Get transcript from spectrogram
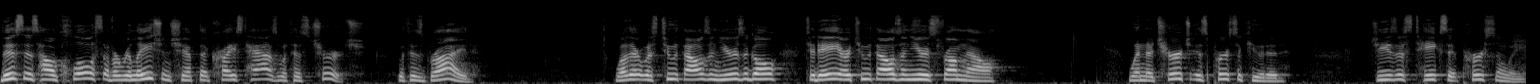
This is how close of a relationship that Christ has with his church, with his bride. Whether it was 2,000 years ago, today, or 2,000 years from now, when the church is persecuted, Jesus takes it personally.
